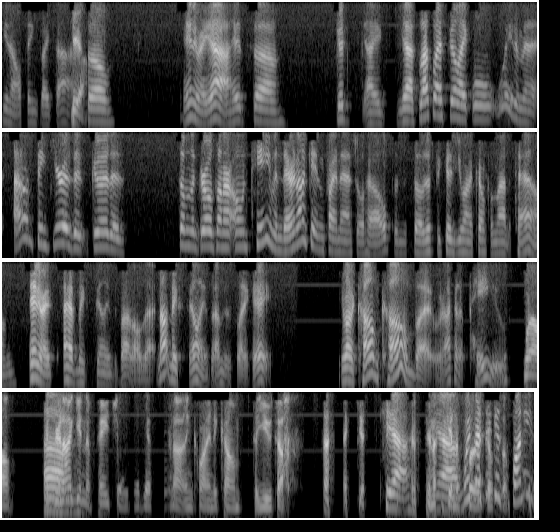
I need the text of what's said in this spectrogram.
you know, things like that. Yeah. So anyway, yeah, it's uh good I yeah, so that's why I feel like, well, wait a minute. I don't think you're as good as some of the girls on our own team and they're not getting financial help and so just because you want to come from out of town. Anyways, I have mixed feelings about all that. Not mixed feelings. I'm just like, hey, you want to come, come, but we're not going to pay you. Well, if you're Um, not getting a paycheck, I guess you're not inclined to come to Utah. I Yeah, yeah. Which I think is some- funny.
